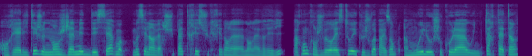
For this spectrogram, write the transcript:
en réalité, je ne mange jamais de dessert. Moi, moi c'est l'inverse. Je suis pas très sucrée dans la, dans la vraie vie. Par contre, quand je vais au resto et que je vois par exemple un moelleux au chocolat ou une tarte tatin,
